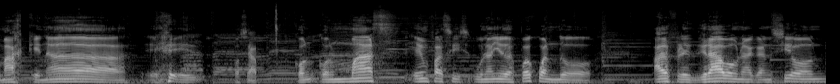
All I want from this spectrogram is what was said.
más que nada, eh, o sea, con, con más énfasis un año después cuando Alfred graba una canción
